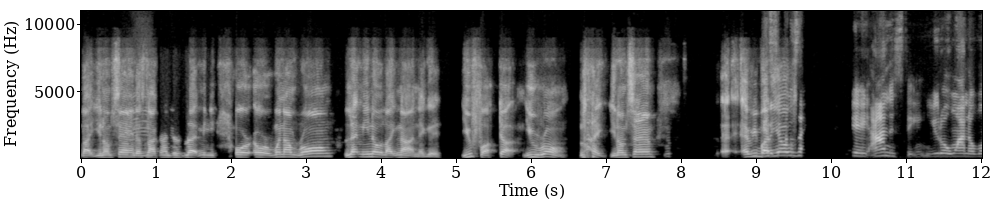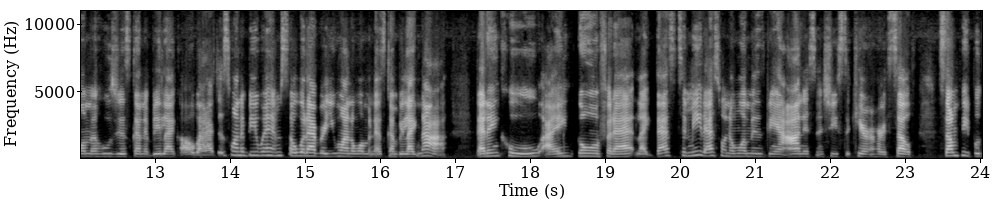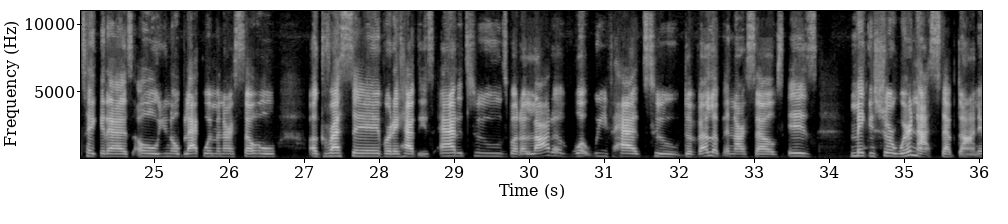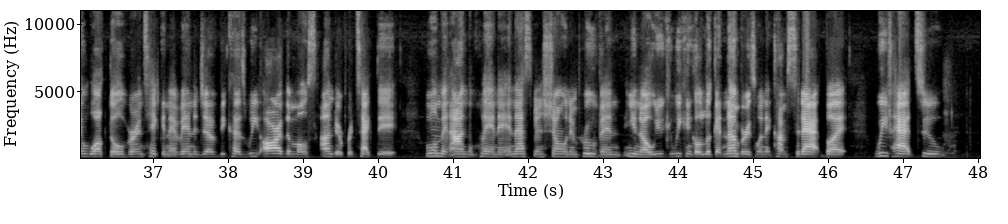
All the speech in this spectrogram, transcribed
Like, you know what I'm saying? Mm-hmm. That's not gonna just let me or or when I'm wrong, let me know, like, nah, nigga, you fucked up. You wrong. Like, you know what I'm saying? Everybody else. Like, honesty. You don't want a woman who's just gonna be like, oh, but I just want to be with him. So whatever. You want a woman that's gonna be like, nah, that ain't cool. I ain't going for that. Like that's to me, that's when a woman's being honest and she's securing herself. Some people take it as, oh, you know, black women are so aggressive or they have these attitudes, but a lot of what we've had to develop in ourselves is making sure we're not stepped on and walked over and taken advantage of because we are the most underprotected woman on the planet and that's been shown and proven you know you can, we can go look at numbers when it comes to that but we've had to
